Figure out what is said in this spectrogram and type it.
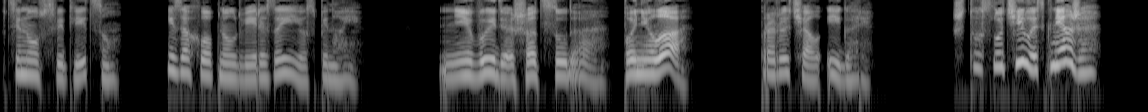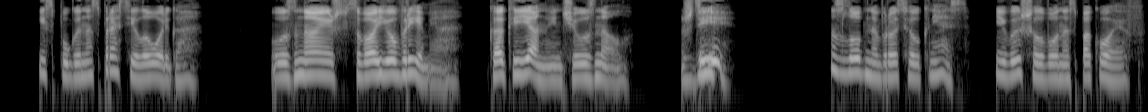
втянул в светлицу и захлопнул дверь за ее спиной. «Не выйдешь отсюда, поняла?» — прорычал Игорь. «Что случилось, княже?» — испуганно спросила Ольга. «Узнаешь в свое время, как я нынче узнал. Жди!» Злобно бросил князь и вышел вон из покоев.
